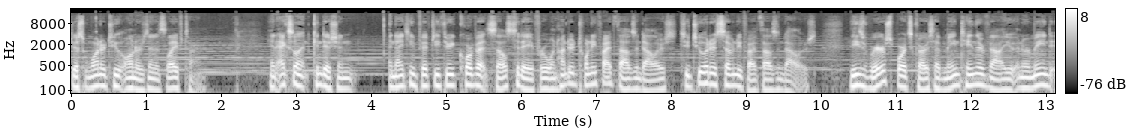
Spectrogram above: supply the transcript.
just one or two owners in its lifetime. In excellent condition, a 1953 Corvette sells today for $125,000 to $275,000. These rare sports cars have maintained their value and remained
